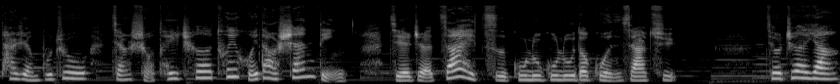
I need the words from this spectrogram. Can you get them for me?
他忍不住将手推车推回到山顶，接着再次咕噜咕噜地滚下去。就这样，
